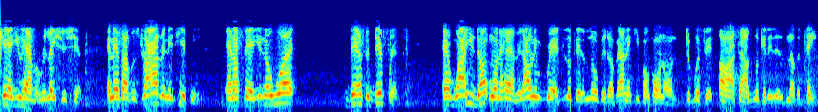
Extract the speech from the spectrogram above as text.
can you have a relationship? And as I was driving, it hit me. And I said, you know what? There's a difference. And why you don't want to have it, I only read, looked at a little bit of it. I didn't keep on going on to, with it. Uh, I said I'll look at it at another date.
